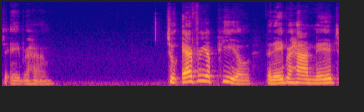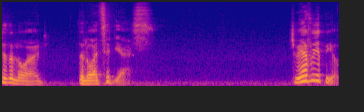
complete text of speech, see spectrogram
to Abraham. To every appeal that Abraham made to the Lord, the Lord said yes. To every appeal.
